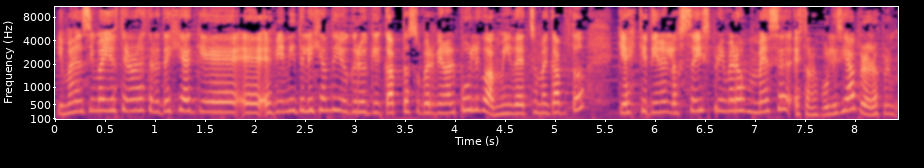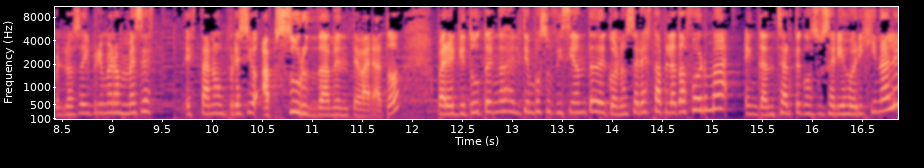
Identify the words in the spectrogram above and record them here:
y más encima ellos tienen una estrategia que eh, es bien inteligente y yo creo que capta súper bien al público, a mí de hecho me captó, que es que tiene los seis primeros meses, esto no es publicidad, pero los, los seis primeros meses están a un precio absurdamente barato. Para que tú tengas el tiempo suficiente de conocer esta plataforma, engancharte con sus series originales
